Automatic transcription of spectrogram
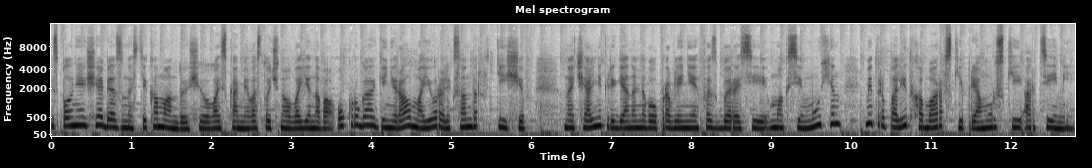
исполняющий обязанности командующего войсками Восточного военного округа генерал-майор Александр Тищев, начальник регионального управления ФСБ России Максим Мухин, митрополит Хабаровский Приамурский Артемий.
